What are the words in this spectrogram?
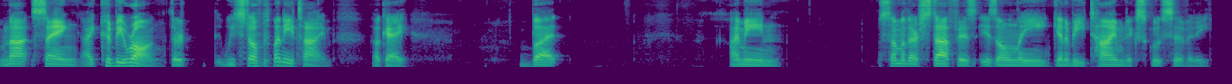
I'm not saying I could be wrong. There, we still have plenty of time. Okay, but I mean, some of their stuff is is only going to be timed exclusivity.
